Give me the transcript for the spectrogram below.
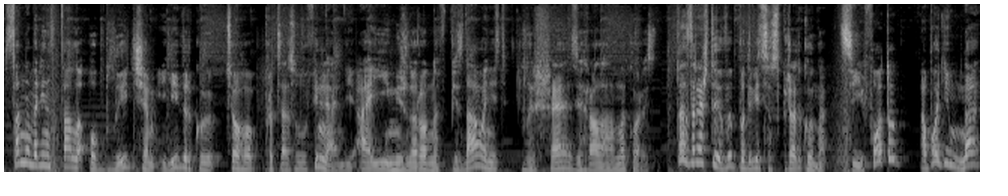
Санна Марін стала обличчям і лідеркою цього процесу у Фінляндії, а її міжнародна впізнаваність лише зіграла нам на користь. Та зрештою, ви подивіться спочатку на ці фото, а потім на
